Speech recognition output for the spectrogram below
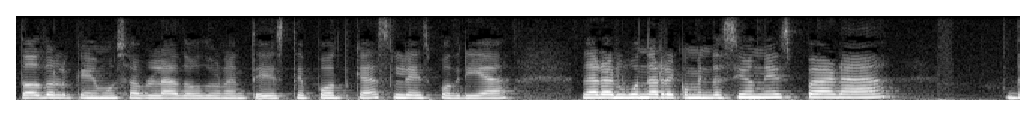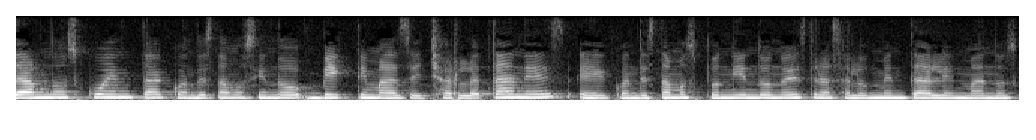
todo lo que hemos hablado durante este podcast, les podría dar algunas recomendaciones para darnos cuenta cuando estamos siendo víctimas de charlatanes, eh, cuando estamos poniendo nuestra salud mental en manos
